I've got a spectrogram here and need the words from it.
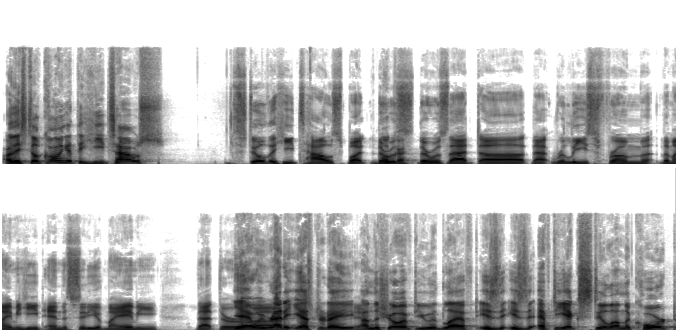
are they still calling it the Heat's house? Still the Heat's house, but there Okay. was there was that uh, that release from the Miami Heat and the city of Miami that they're Yeah, we uh, read it yesterday yeah. on the show after you had left. Is is FTX still on the court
